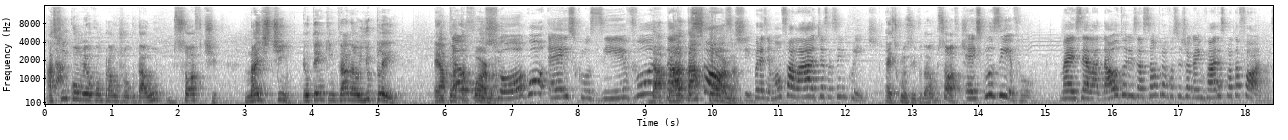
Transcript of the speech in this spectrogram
Assim Tá. como eu comprar um jogo da Ubisoft na Steam, eu tenho que entrar na Uplay. É a então plataforma. o jogo é exclusivo Da da, plataforma. Ubisoft. Por exemplo, vamos falar de Assassin's Creed. É exclusivo da Ubisoft. É exclusivo, mas ela dá autorização para você jogar em várias plataformas.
